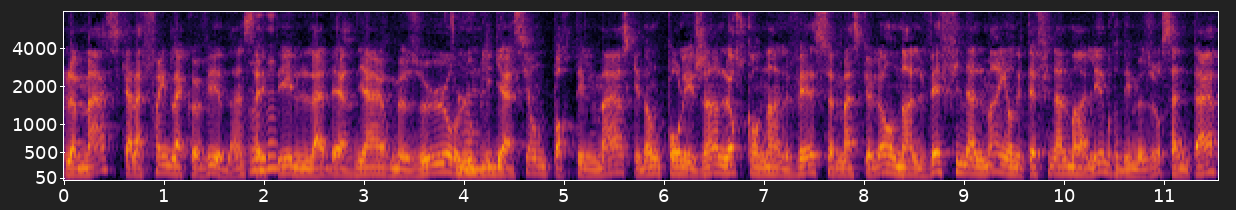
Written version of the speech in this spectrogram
le masque à la fin de la COVID. Hein. Ça a mhm. été la dernière mesure, l'obligation de porter le masque. Et donc, pour les gens, lorsqu'on enlevait ce masque-là, on enlevait finalement et on était finalement libre des mesures sanitaires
